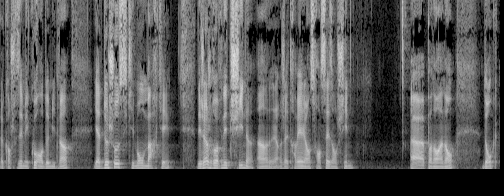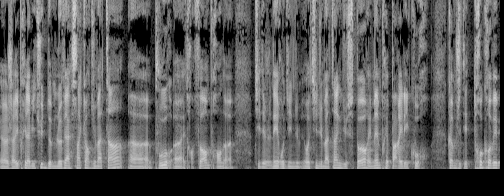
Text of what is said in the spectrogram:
euh, quand je faisais mes cours en 2020. Il y a deux choses qui m'ont marqué. Déjà, je revenais de Chine, hein, j'avais travaillé à l'Alliance française en Chine euh, pendant un an. Donc euh, j'avais pris l'habitude de me lever à 5 heures du matin euh, pour être en forme, prendre petit déjeuner, routine du, matin, du sport et même préparer les cours. Comme j'étais trop crevé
